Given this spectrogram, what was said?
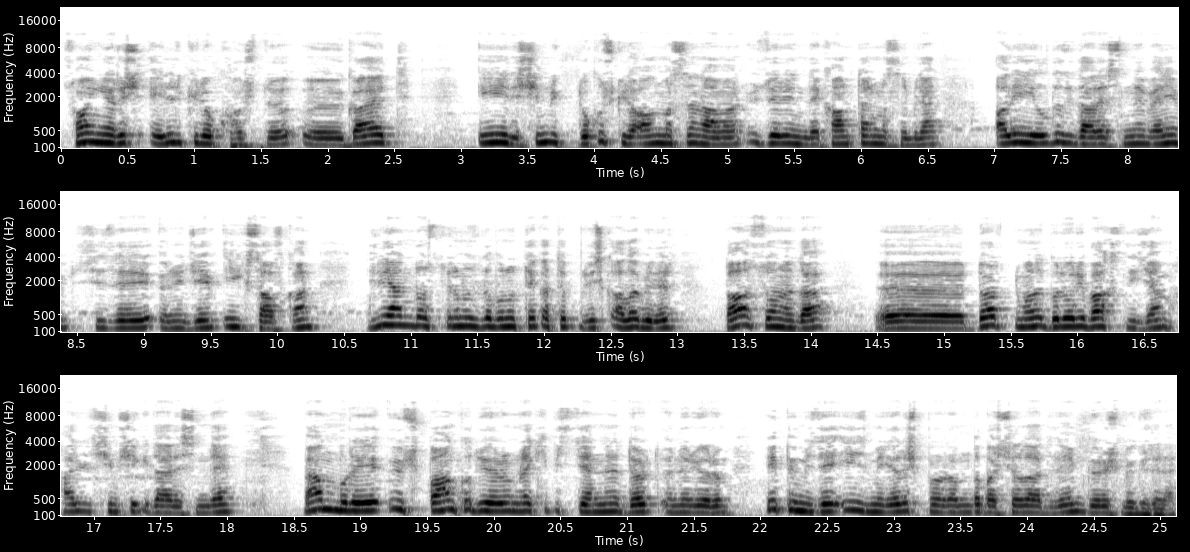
son yarış 50 kilo koştu. Ee, gayet iyiydi. Şimdi 9 kilo almasına rağmen üzerinde kantarmasını bilen Ali Yıldız idaresinde benim sizlere önereceğim ilk safkan. Dileyen dostlarımız da bunu tek atıp risk alabilir. Daha sonra da e, 4 numaralı Glory Box diyeceğim Halil Şimşek idaresinde. Ben buraya 3 banko diyorum. Rakip isteyenlere 4 öneriyorum. Hepimize İzmir yarış programında başarılar dilerim. Görüşmek üzere.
